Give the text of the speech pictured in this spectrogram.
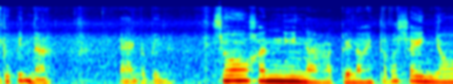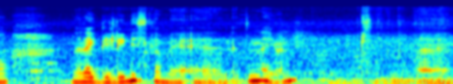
gabi na. Ayan, gabi na. So, kanina, pinakita ko sa inyo na naglilinis kami and ito na yun. And,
